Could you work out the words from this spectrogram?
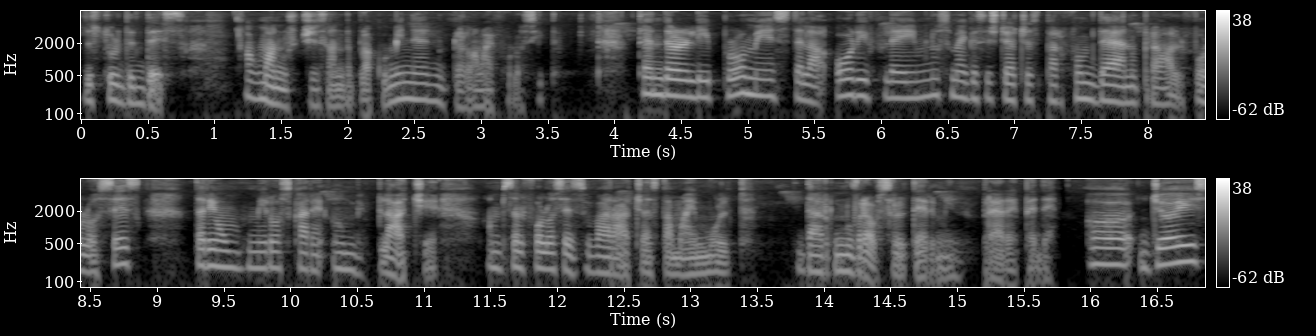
destul de des. Acum nu știu ce s-a întâmplat cu mine, nu prea l-am mai folosit. Tenderly Promise de la Oriflame, nu se mai găsește acest parfum, de aia nu prea îl folosesc, dar e un miros care îmi place. Am să-l folosesc vara aceasta mai mult, dar nu vreau să-l termin prea repede. Uh, Joyce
